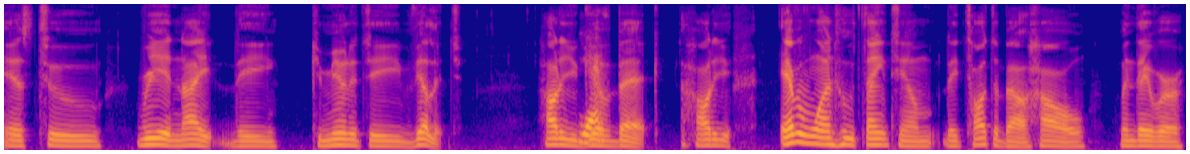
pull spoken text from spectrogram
is to reignite the community village. How do you Yes. give back? How do you everyone who thanked him, they talked about how when they were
